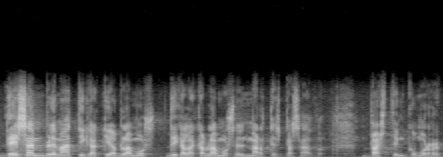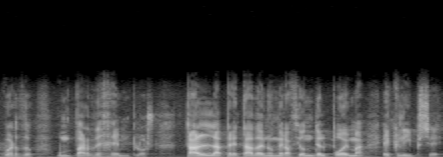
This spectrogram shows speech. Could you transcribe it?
de esa emblemática que hablamos, de la que hablamos el martes pasado. Basten como recuerdo un par de ejemplos. Tal la apretada enumeración del poema Eclipse,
